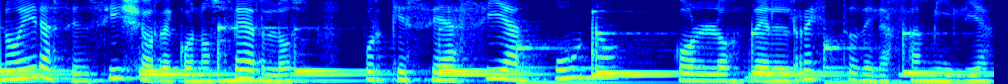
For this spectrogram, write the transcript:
no era sencillo reconocerlos porque se hacían uno con los del resto de la familia.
